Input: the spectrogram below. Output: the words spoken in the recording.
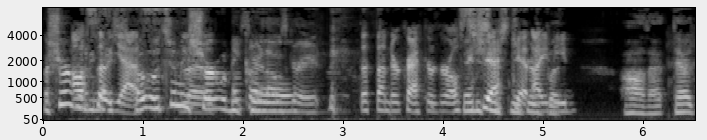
A shirt would Also, be nice. yes, Oh, Utsumi's the- shirt would be I'm cool. sorry, that was great. the Thundercracker Girls Maybe some jacket. sneakers, I but- need. Oh, that that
